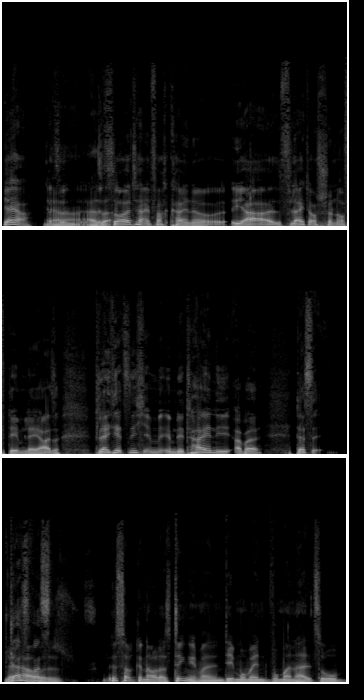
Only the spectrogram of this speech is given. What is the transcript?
Ja, ja. Also, ja, also es sollte einfach keine, ja, vielleicht auch schon auf dem Layer. Also vielleicht jetzt nicht im, im Detail, aber das, das ja, was, das ist auch genau das Ding. Ich meine, in dem Moment, wo man halt so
